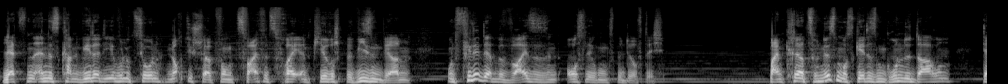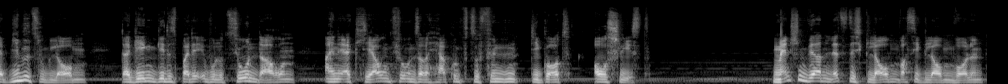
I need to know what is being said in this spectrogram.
Letzten Endes kann weder die Evolution noch die Schöpfung zweifelsfrei empirisch bewiesen werden und viele der Beweise sind auslegungsbedürftig. Beim Kreationismus geht es im Grunde darum, der Bibel zu glauben, dagegen geht es bei der Evolution darum, eine Erklärung für unsere Herkunft zu finden, die Gott ausschließt. Menschen werden letztlich glauben, was sie glauben wollen,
